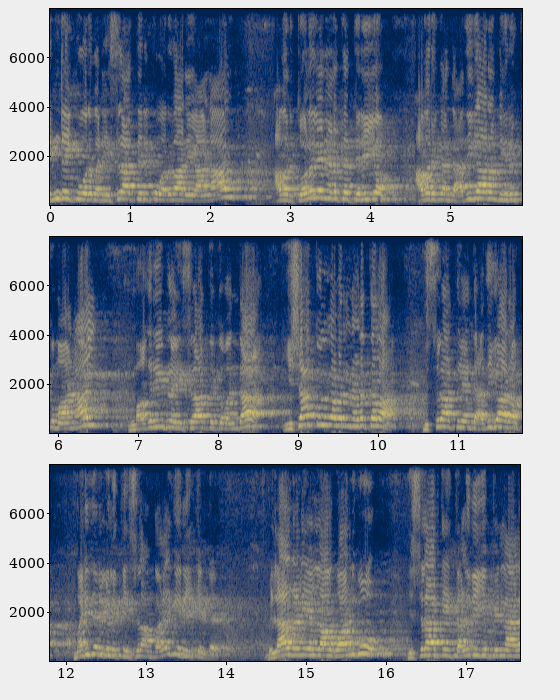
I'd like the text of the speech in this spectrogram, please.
இன்றைக்கு ஒருவர் இஸ்லாத்திற்கு வருவாரே ஆனால் அவர் தொழிலை நடத்த தெரியும். அவருக்கு அந்த அதிகாரம் இருக்குமானால் மகரீப்ல இஸ்லாத்துக்கு வந்தா இஷா தொழுகை அவர் நடத்தலாம். இஸ்லாத்தில் அந்த அதிகாரம் மனிதர்களுக்கு இஸ்லாம் வழங்கி இருக்கின்றது. பிலால் அலி அல்லாஹ் அன்பு இஸ்லாத்தை தழுவிய பின்னால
